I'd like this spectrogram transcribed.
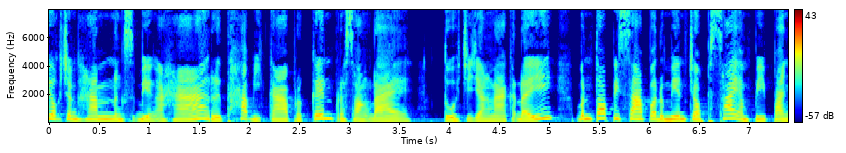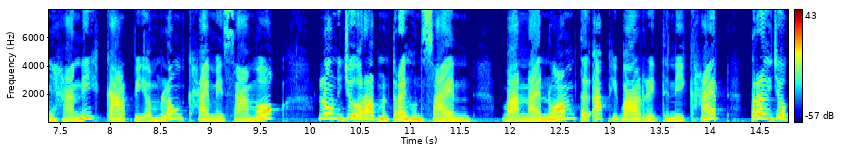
យកចង្ហាន់និងស្បៀងអាហារឬថវិកាប្រគេនព្រះសង្ឃដែរទោះជាយ៉ាងណាក្តីបន្ទាប់ពីសារព័ត៌មានចុះផ្សាយអំពីបញ្ហានេះកាលពីអំឡុងខែមេសាមក លោកនាយករដ្ឋមន្ត្រីហ៊ុនសែនបានណែនាំទៅអភិបាលរាជធានីខេត្តត្រូវយក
